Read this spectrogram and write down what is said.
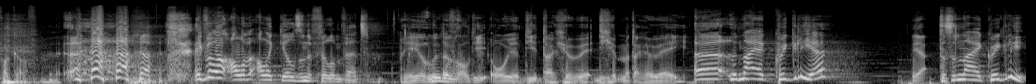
fuck off. Ik vind wel alle, alle kills in de film vet. Heel goed. En vooral die, oh ja, die, dat gewei, die met dat gewei. Eh Linnea Quigley, hè? Ja. Dat is Linnea Quigley.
